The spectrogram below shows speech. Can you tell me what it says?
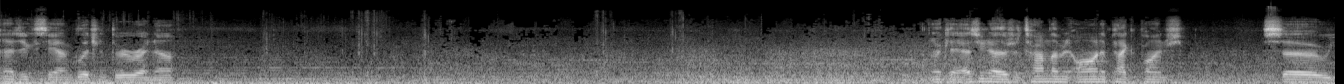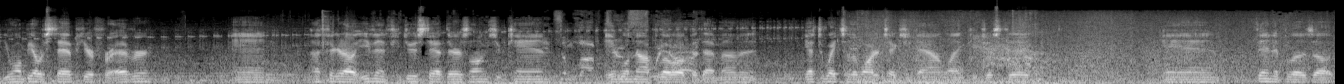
As you can see, I'm glitching through right now. Okay, as you know, there's a time limit on a Pack-a-Punch, so you won't be able to stay up here forever. And I figured out, even if you do stay up there as long as you can, it will not blow up at that moment. You have to wait till the water takes you down like you just did, and then it blows up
